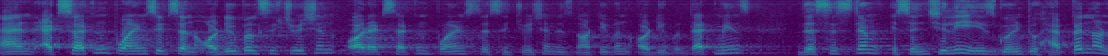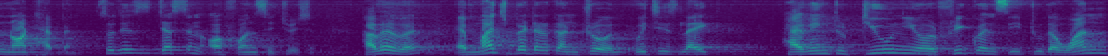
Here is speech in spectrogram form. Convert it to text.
and at certain points it is an audible situation or at certain points the situation is not even audible. That means the system essentially is going to happen or not happen. So, this is just an off on situation. However, a much better control which is like having to tune your frequency to the one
